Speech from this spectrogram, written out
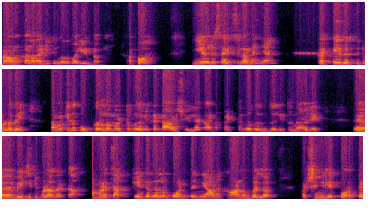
ബ്രൗൺ കളർ അടിക്കുന്നത് പോലെ ഉണ്ടാവും. അപ്പോൾ ഈ ഒരു സൈസിലാണ് ഞാൻ കട്ട് ചെയ്തെടുത്തിട്ടുള്ളത്. നമുക്കിത് കുക്കറിലൊന്നും ഇട്ട് വേവിക്കേണ്ട ആവശ്യമില്ല. കാരണം പെട്ടെന്ന് വെന്ത് കിട്ടുന്ന ഒരു വെജിറ്റബിൾ ആണ് കേട്ടോ. നമ്മളെ ചക്കേന്റെതെല്ലാം പോലെ തന്നെയാണ് കാണുമ്പല്ലോ. പക്ഷെങ്കിൽ പുറത്തെ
